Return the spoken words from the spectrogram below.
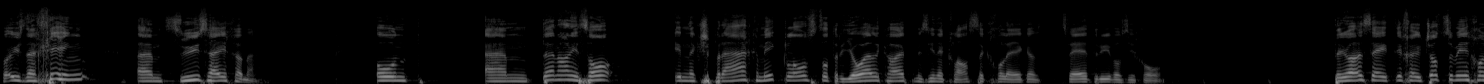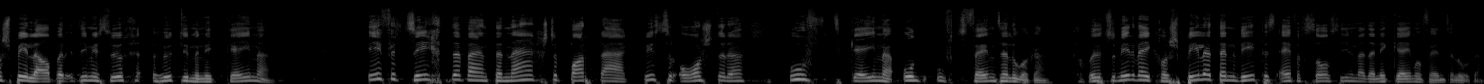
von unseren Kindern ähm, zu uns kommen. Und ähm, dann habe ich so in einem Gespräch mitgelassen, oder Joel hatte mit seinen Klassenkollegen, zwei, drei, die sie kommen. Der Joel sagt, ihr könnt schon zu mir spielen, aber die müssen heute nicht gamen. Ich verzichte während der nächsten paar Tage bis zur Ostern auf das Gamen und auf das Fernsehen schauen. Wenn ihr zu mir wollt spielen dann wird es einfach so sein, wenn ihr nicht Game auf Fernsehen schauen.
